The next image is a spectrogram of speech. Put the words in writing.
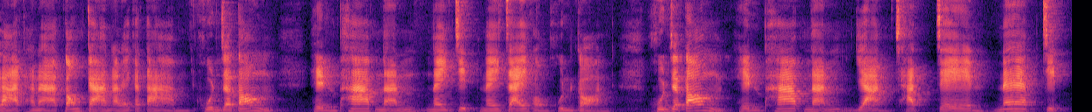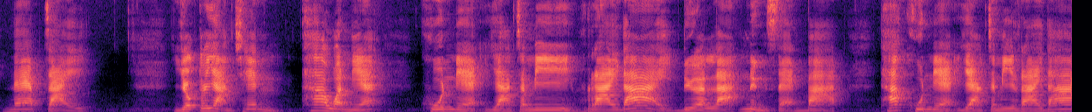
ปรารถนาต้องการอะไรก็ตาม คุณจะต้องเห็นภาพนั้นในจิตในใจของคุณก่อน คุณจะต้องเห็นภาพนั้นอย่างชัดเจน แนบจิต แนบใจ ยกตัวอย่างเช่น ถ้าวันนี้คุณเนี่ยอยากจะมีรายได้เดือนละ 1 0 0 0 0แสนบาท ถ้าคุณเนี่ยอยากจะมีรายได้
